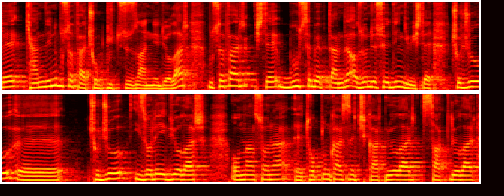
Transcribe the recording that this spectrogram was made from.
ve kendini bu sefer çok güçsüz zannediyorlar. Bu sefer işte bu sebepten de az önce söylediğin gibi işte çocuğu e, çocuğu izole ediyorlar. Ondan sonra e, toplum karşısına çıkartmıyorlar, saklıyorlar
